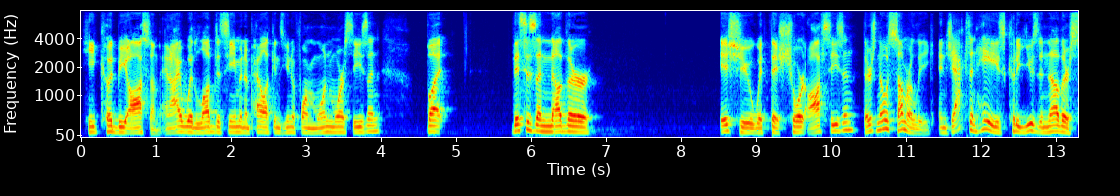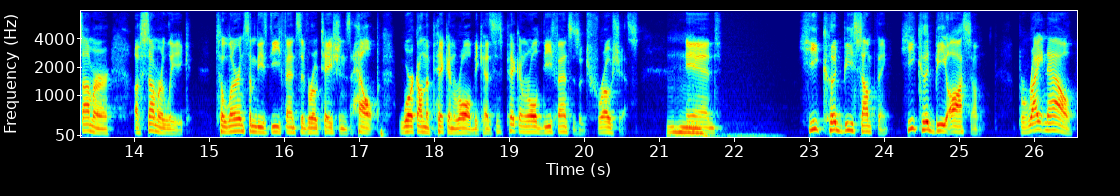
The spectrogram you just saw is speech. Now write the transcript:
He could be awesome. And I would love to see him in a Pelicans uniform one more season. But this is another issue with this short off season. There's no summer league, and Jaxson Hayes could have used another summer of summer league to learn some of these defensive rotations, help work on the pick and roll because his pick and roll defense is atrocious. Mm-hmm. And he could be something. He could be awesome. But right now,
